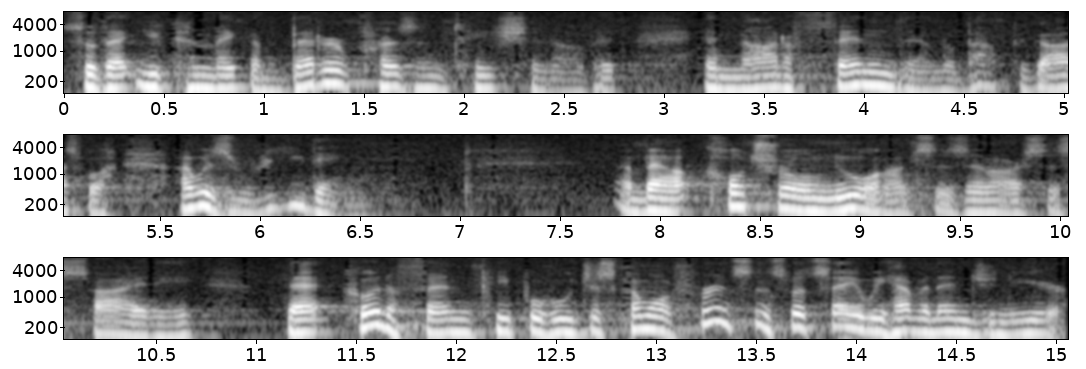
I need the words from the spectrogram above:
so that you can make a better presentation of it and not offend them about the gospel. I was reading about cultural nuances in our society that could offend people who just come on. For instance, let's say we have an engineer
